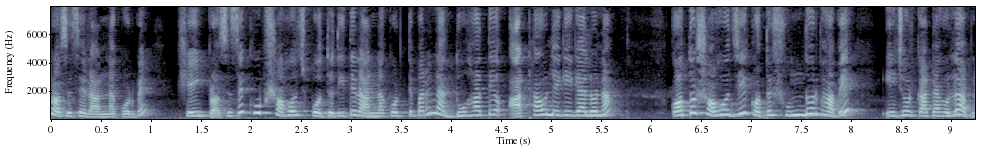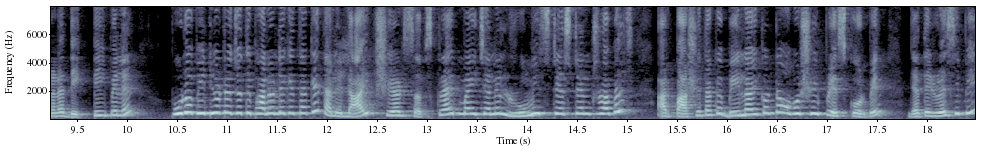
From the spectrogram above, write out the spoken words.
প্রসেসে রান্না করবেন, সেই প্রসেসে খুব সহজ পদ্ধতিতে রান্না করতে পারেন আর দু হাতে আঠাও লেগে গেল না। কত সহজে, কত সুন্দরভাবে এঁচড় কাটা হলো আপনারা দেখতেই পেলেন। পুরো ভিডিওটা যদি ভালো লেগে থাকে, তাহলে like share subscribe my channel Rumi's taste and travels আর পাশে থাকা বেল আইকনটা অবশ্যই প্রেস করবেন, যাতে রেসিপি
